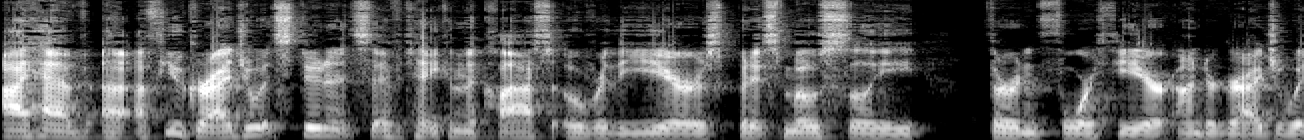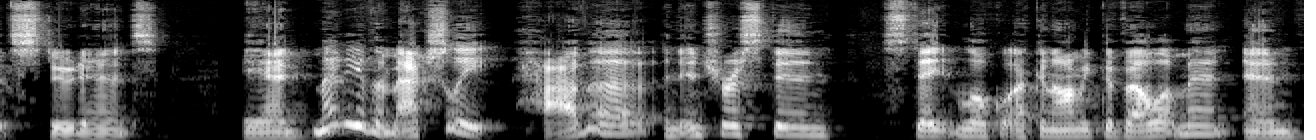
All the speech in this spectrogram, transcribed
I have uh, a few graduate students that have taken the class over the years, but it's mostly third and fourth year undergraduate students. And many of them actually have a, an interest in state and local economic development and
